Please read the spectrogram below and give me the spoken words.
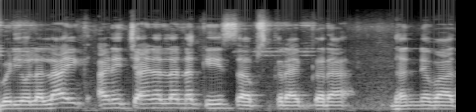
व्हिडिओला लाईक आणि चॅनलला नक्की सबस्क्राईब करा. धन्यवाद.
